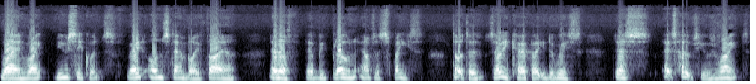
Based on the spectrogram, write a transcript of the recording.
Ryan, right. New sequence. Red on standby. Fire. Lernov, they'll be blown out of space. Doctor, Zoe calculated the risk. Just, let's hope she was right.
